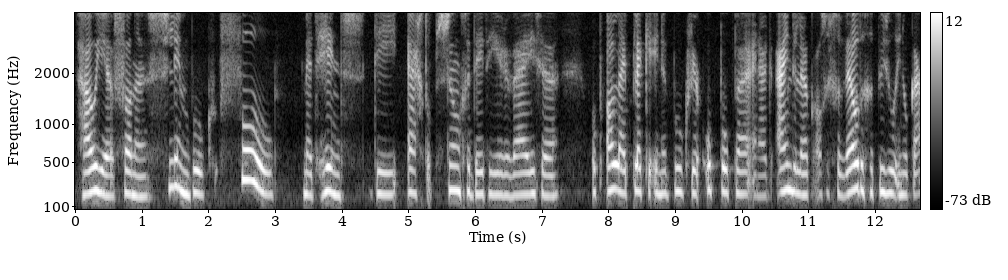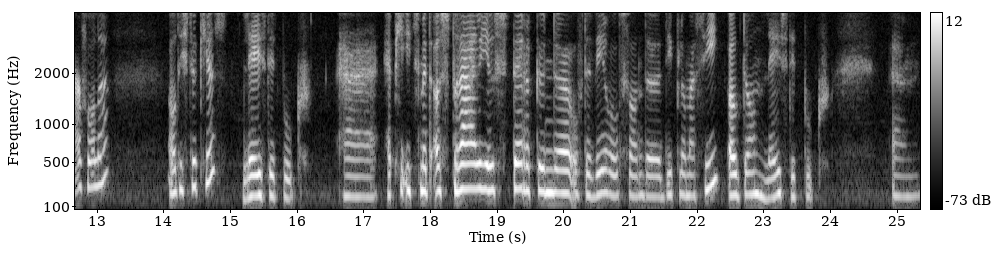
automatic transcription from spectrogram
Hou je van een slim boek vol met hints die echt op zo'n gedetailleerde wijze op allerlei plekken in het boek weer oppoppen en uiteindelijk als een geweldige puzzel in elkaar vallen? Al die stukjes? Lees dit boek. Uh, heb je iets met Australië, sterrenkunde of de wereld van de diplomatie? Ook dan lees dit boek. Um,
